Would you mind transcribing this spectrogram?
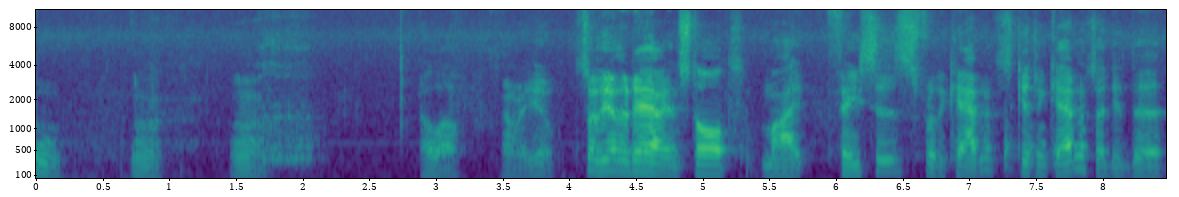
Mm. Mm. Mm. Hello. How are you? So the other day I installed my faces for the cabinets, kitchen cabinets. I did the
